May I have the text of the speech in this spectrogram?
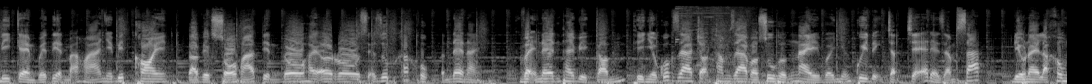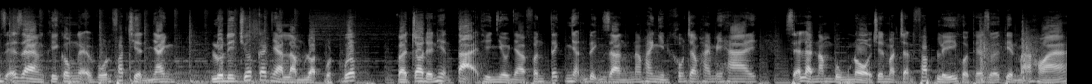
đi kèm với tiền mã hóa như Bitcoin và việc số hóa tiền đô hay euro sẽ giúp khắc phục vấn đề này. Vậy nên thay vì cấm thì nhiều quốc gia chọn tham gia vào xu hướng này với những quy định chặt chẽ để giám sát. Điều này là không dễ dàng khi công nghệ vốn phát triển nhanh, luôn đi trước các nhà làm luật một bước và cho đến hiện tại thì nhiều nhà phân tích nhận định rằng năm 2022 sẽ là năm bùng nổ trên mặt trận pháp lý của thế giới tiền mã hóa,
